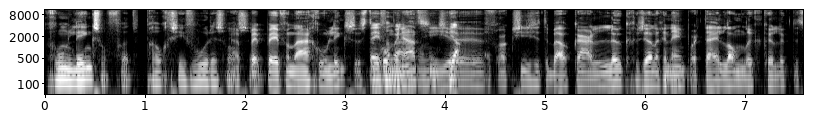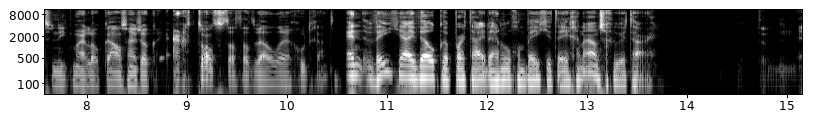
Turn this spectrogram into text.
GroenLinks of het progressief woorden zoals... Ja, PvdA, GroenLinks, dus de PvdA, combinatie GroenLinks, eh, fracties zitten bij elkaar. Leuk, gezellig in één partij. Landelijk lukt het ze niet, maar lokaal zijn ze ook erg trots dat dat wel goed gaat. En weet jij welke partij daar nog een beetje tegenaan schuurt daar?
